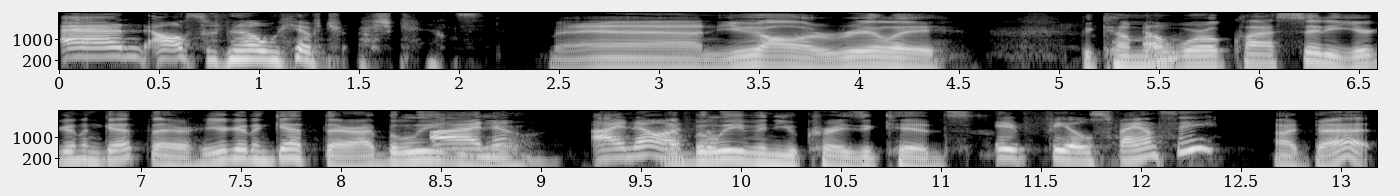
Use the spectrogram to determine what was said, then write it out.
And also now we have trash cans. Man, you all are really becoming a Oh. world class city. You're going to get there. You're going to get there. I believe in I you. I know. I, I, believe in you, crazy kids. it feels fancy. I bet.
